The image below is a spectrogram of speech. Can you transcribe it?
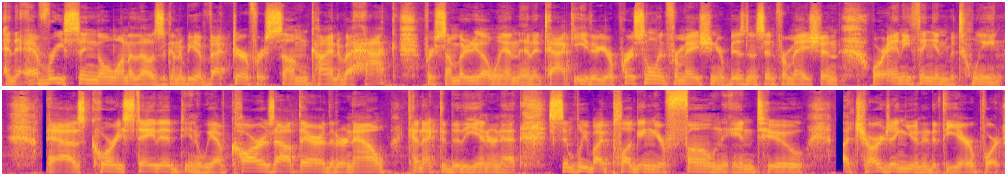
And every single one of those is going to be a vector for some kind of a hack for somebody to go in and attack either your personal information, your business information, or anything in between. As Corey stated, you know, we have cars out there that are now connected to the internet simply by plugging plugging your phone into a charging unit at the airport.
